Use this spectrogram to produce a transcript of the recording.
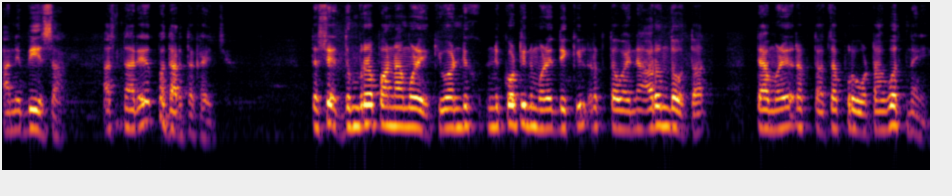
आणि बी सहा असणारे पदार्थ खायचे. तसे धूम्रपानामुळे किंवा निक निकोटीनमुळे देखील रक्तवाहिन्या अरुंद होतात. त्यामुळे रक्ताचा पुरवठा होत नाही.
